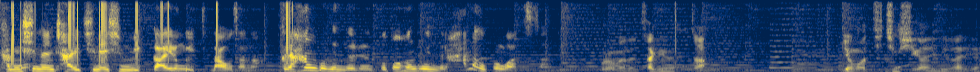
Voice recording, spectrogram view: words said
당신은 잘 지내십니까? 이런 거 있- 나오잖아. 그냥 한국인들은 보통 한국인들은 하나도 그런 거 같지잖아. 그러면은 자기는 자 영어 티칭 시간입니다 이제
